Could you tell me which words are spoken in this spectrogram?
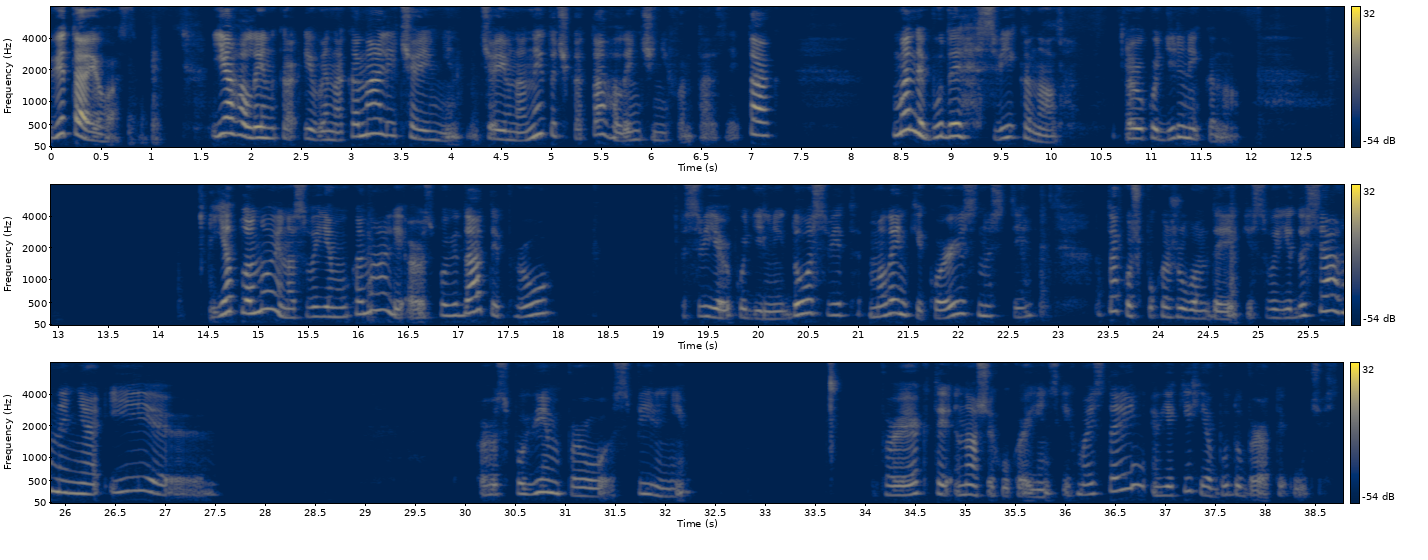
Вітаю вас! Я Галинка і ви на каналі Чаївні, Чаївна Ниточка та Галинчині Фантазії. Так, в мене буде свій канал, рукодільний канал. Я планую на своєму каналі розповідати про свій рукодільний досвід, маленькі корисності. А також покажу вам деякі свої досягнення і е, розповім про спільні проекти наших українських майстерінь, в яких я буду брати участь.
